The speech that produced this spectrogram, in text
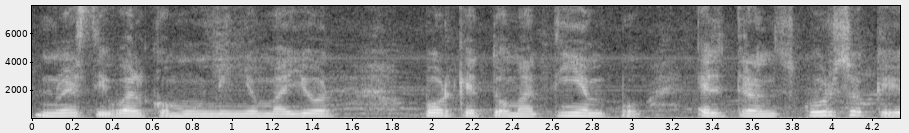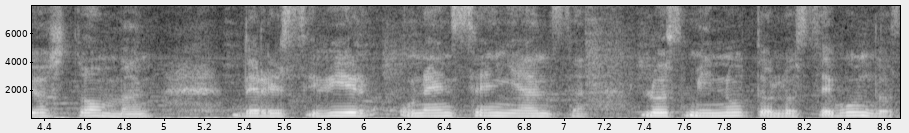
no es igual como un niño mayor, porque toma tiempo. El transcurso que ellos toman de recibir una enseñanza, los minutos, los segundos,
